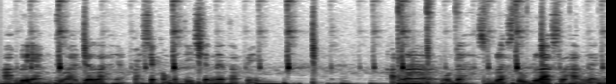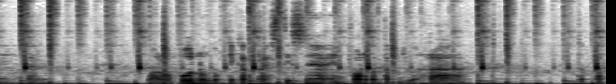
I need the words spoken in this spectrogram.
ah beli M2 aja lah yang versi competitionnya tapi karena udah 11-12 lah harganya ya kan? Walaupun untuk tingkat prestisnya M4 tetap juara. Tetap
